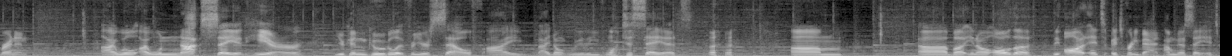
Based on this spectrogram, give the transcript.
Brennan. I will I will not say it here you can Google it for yourself. I I don't really want to say it. um, uh, but you know all the the odd it's it's pretty bad. I'm gonna say it's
